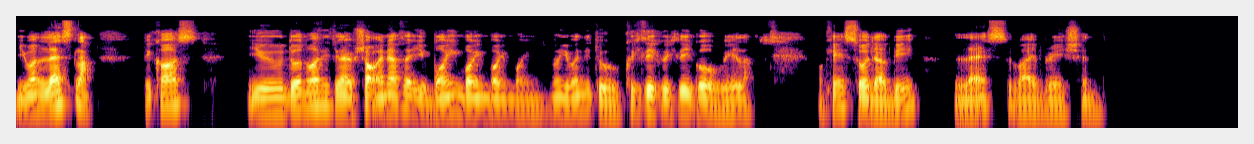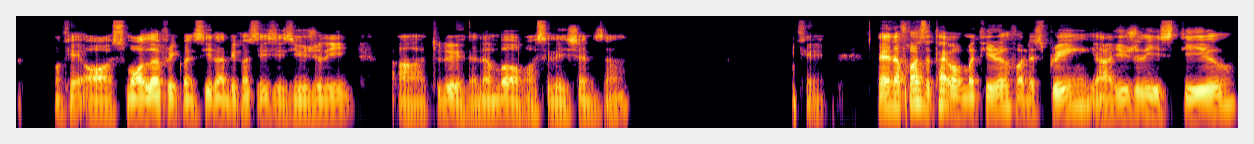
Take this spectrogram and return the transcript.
You want less lah, because you don't want it to have shock and after that you boing, boing, boing, boing. No, you want it to quickly, quickly go away lah. Okay, so there'll be less vibration. Okay, or smaller frequency lah, because this is usually uh, to do with the number of oscillations. Uh. Okay, then of course the type of material for the spring uh, usually is steel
